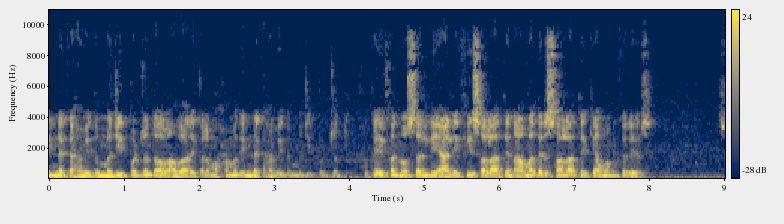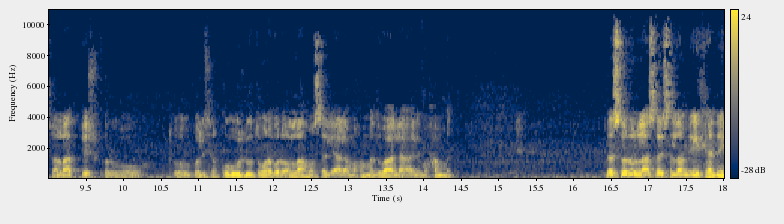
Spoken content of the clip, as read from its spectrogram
ইন্নাকা হামিদুম মজিদ পর্যন্ত, আল্লাহ বারিক আলা মোহাম্মদ, ইন্নাকা হামিদুম মজিদ পর্যন্ত। ফকাইফান্নসাল্লি আলিফি সলাতে না আমাদের সলাতে কেমন করে সলাদ পেশ করব? তো বলেছেন, কুলু, তোমরা বলো আল্লাহ সাল্লি আলা মোহাম্মদ ওয়া আলা আলী মোহাম্মদ। রসুল্লাহাম এখানে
